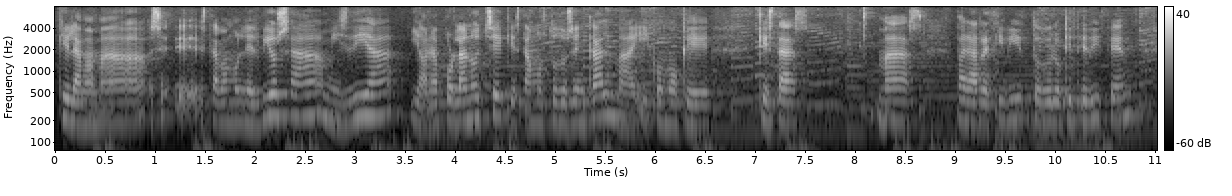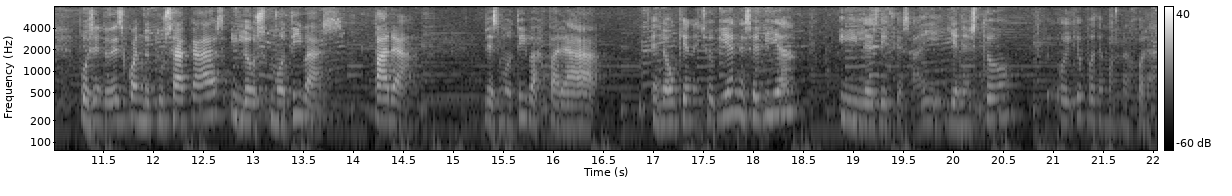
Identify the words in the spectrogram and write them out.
que la mamá eh, estaba muy nerviosa mis días y ahora por la noche que estamos todos en calma y como que, que estás más para recibir todo lo que te dicen, pues entonces cuando tú sacas y los motivas para, les motivas para en lo que han hecho bien ese día y les dices, ahí, y en esto, hoy que podemos mejorar.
